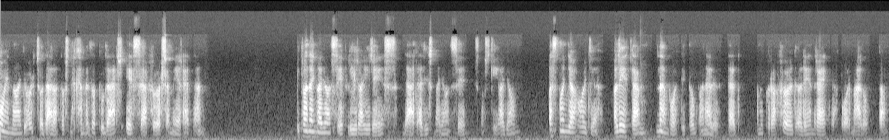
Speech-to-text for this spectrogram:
Oly nagy, oly csodálatos nekem ez a tudás, észszel föl sem érhetem. Itt van egy nagyon szép lírai rész, de hát ez is nagyon szép, ezt most kihagyom. Azt mondja, hogy a létem nem volt titokban előtted, amikor a föld ölén rejtve formálódtam.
